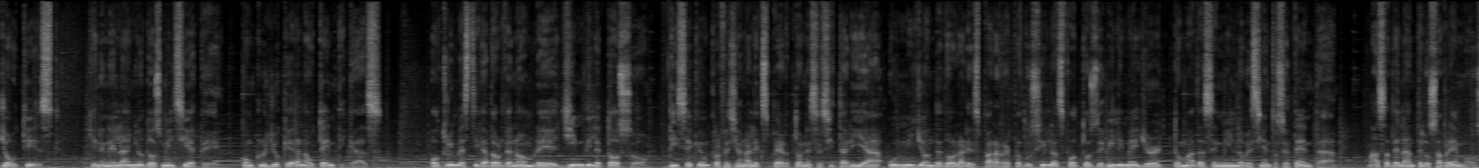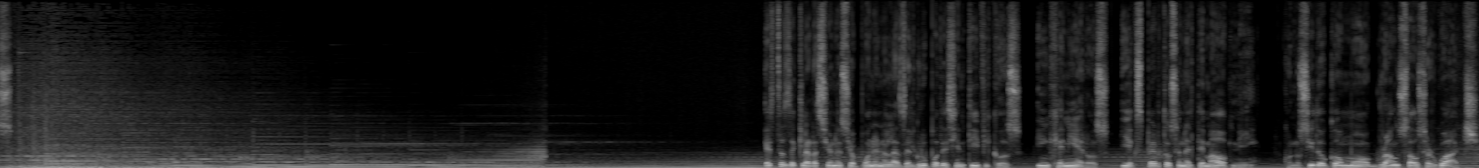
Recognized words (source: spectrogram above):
Joe Tisk, quien en el año 2007 concluyó que eran auténticas. Otro investigador de nombre Jim Diletoso dice que un profesional experto necesitaría un millón de dólares para reproducir las fotos de Billy Mayer tomadas en 1970. Más adelante lo sabremos. Estas declaraciones se oponen a las del grupo de científicos, ingenieros y expertos en el tema OVNI, conocido como Ground Saucer Watch,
